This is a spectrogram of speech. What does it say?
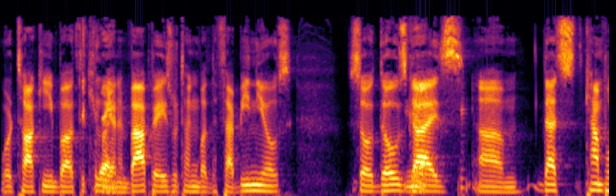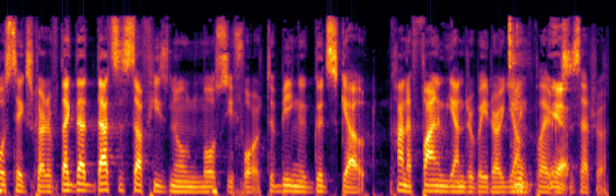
we're talking about the Kylian right. Mbappes, we're talking about the Fabinhos. So those guys, yeah. um, that's Campos takes credit. for, Like that, that's the stuff he's known mostly for, to being a good scout, kind of finding the under radar young players, yeah. etc.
